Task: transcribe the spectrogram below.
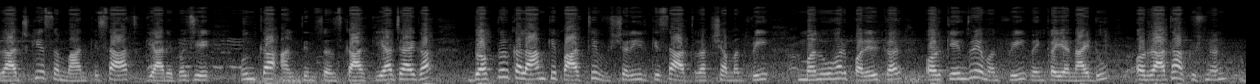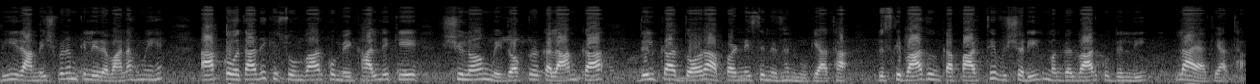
राजकीय सम्मान के साथ 11 बजे उनका अंतिम संस्कार किया जाएगा। डॉक्टर कलाम के पार्थिव शरीर के साथ रक्षा मंत्री मनोहर पर्रिकर और केंद्रीय मंत्री वेंकैया नायडू और राधा कृष्णन भी रामेश्वरम के लिए रवाना हुए हैं। आपको बता दें कि सोमवार को मेघालय के शिलोंग में डॉक्टर कलाम का दिल का दौरा पड़ने से निधन हो गया था। जिसके बाद उनका पार्थिव शरीर मंगलवार को दिल्ली लाया गया था।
